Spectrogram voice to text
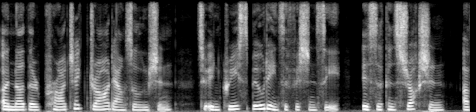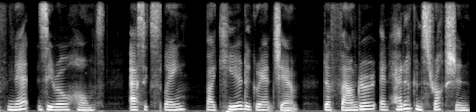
Another project drawdown solution to increase building sufficiency is the construction of net zero homes, as explained by Keir de Grandchamp, the founder and head of construction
